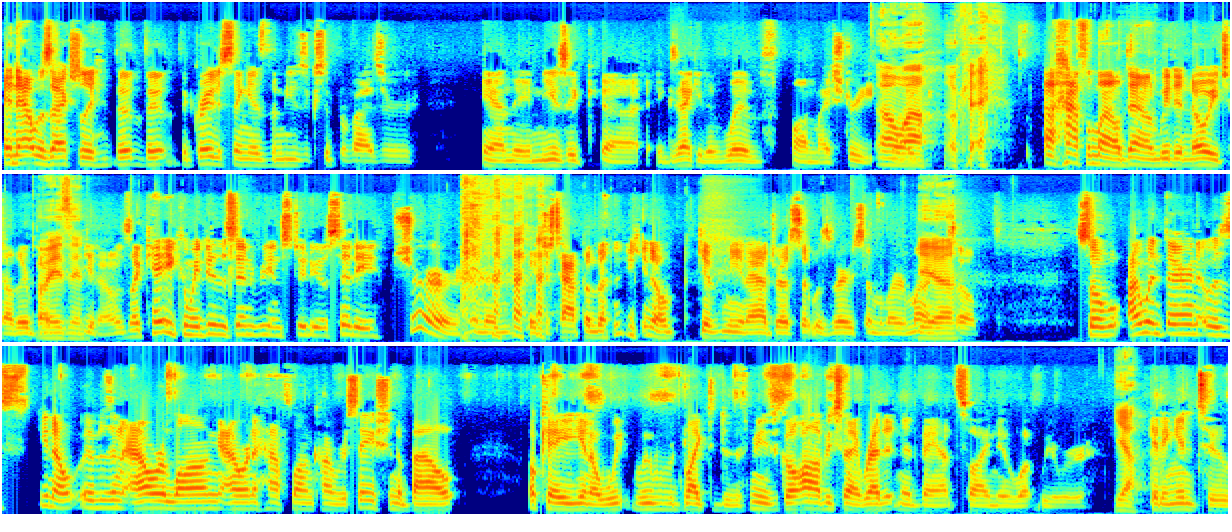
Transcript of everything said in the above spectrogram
and that was actually the, the the greatest thing is the music supervisor and the music uh, executive live on my street. Oh Like, wow, okay, a half a mile down, we didn't know each other, but Amazing. you know, it was like, hey, can we do this interview in Studio City? Sure. And then they just happened to, you know, give me an address that was very similar to mine. Yeah. So, so I went there, and it was, you know, it was an hour long, hour and a half long conversation about, okay, you know, we we would like to do this musical. Obviously, I read it in advance, so I knew what we were yeah, getting into.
